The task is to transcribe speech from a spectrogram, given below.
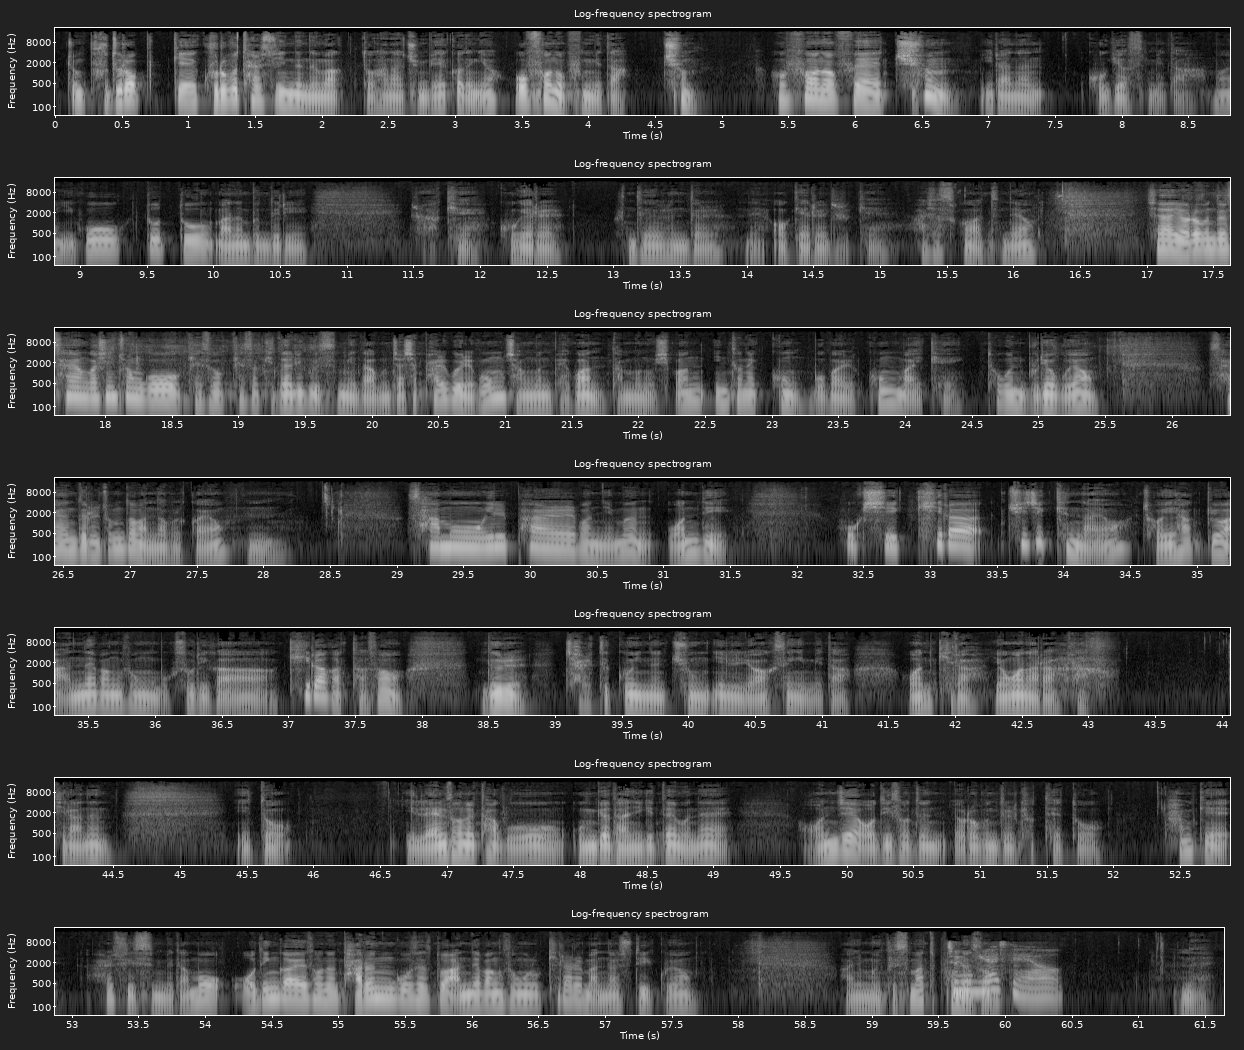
좀 부드럽게 그루브 탈 수 있는 음악도 하나 준비했거든요. 오프온오프입니다. 춤. 오프온오프의 춤이라는 곡이었습니다. 뭐이 곡도 또 많은 분들이 이렇게 고개를 흔들흔들 네, 어깨를 이렇게 하셨을 것 같은데요. 자, 여러분들 사연과 신청곡 계속해서 기다리고 있습니다. 문자샵 8910, 장문 100원, 단문 50원, 인터넷 콩, 모바일 콩, 마이케이, 톡은 무료고요. 사연들을 좀 더 만나볼까요? 음. 3518번님은 원디, 혹시 키라 취직했나요? 저희 학교 안내방송 목소리가 키라 같아서 늘 잘 듣고 있는 중1 여학생입니다. 원키라, 영원하라. 라고. 키라는 이 또 이 랜선을 타고 옮겨 다니기 때문에 언제 어디서든 여러분들 곁에 또 함께 할 수 있습니다. 뭐 어딘가에서는 다른 곳에서 또 안내 방송으로 키라를 만날 수도 있고요. 아니면 뭐 이렇게 스마트폰에서 조용히 하세요. 네.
